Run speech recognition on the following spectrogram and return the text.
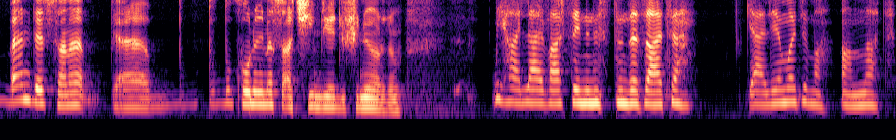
Ben de sana e, bu, bu konuyu nasıl açayım diye düşünüyordum. Bir haller var senin üstünde zaten. Gel yamacıma anlat.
